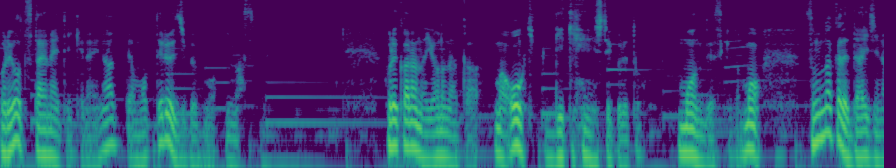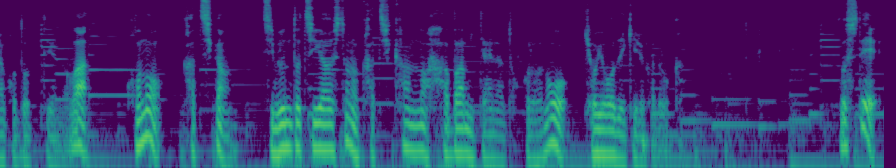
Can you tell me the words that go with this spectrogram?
これを伝えないといけないなって思ってる自分もいます。これからの世の中、まあ、大きく激変してくると思うんですけども、その中で大事なことっていうのは、この価値観、自分と違う人の価値観の幅みたいなところを許容できるかどうか。そして、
